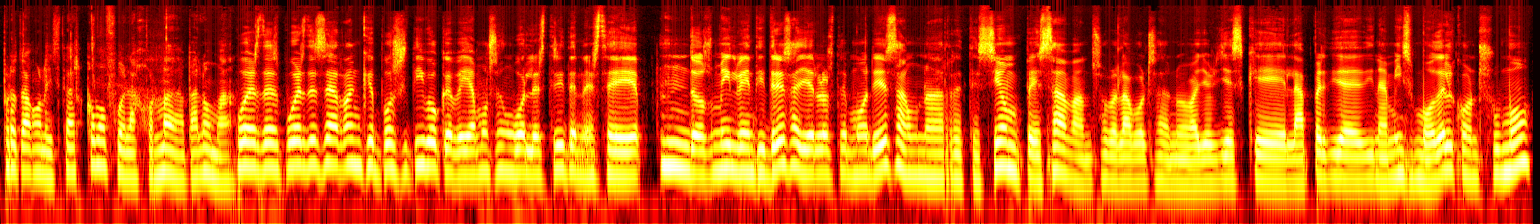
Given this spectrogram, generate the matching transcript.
protagonistas. ¿Cómo fue la jornada, Paloma? Pues después de ese arranque positivo que veíamos en Wall Street en este 2023, ayer los temores a una recesión pesaban sobre la bolsa de Nueva York y es que la pérdida de dinamismo del consumo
